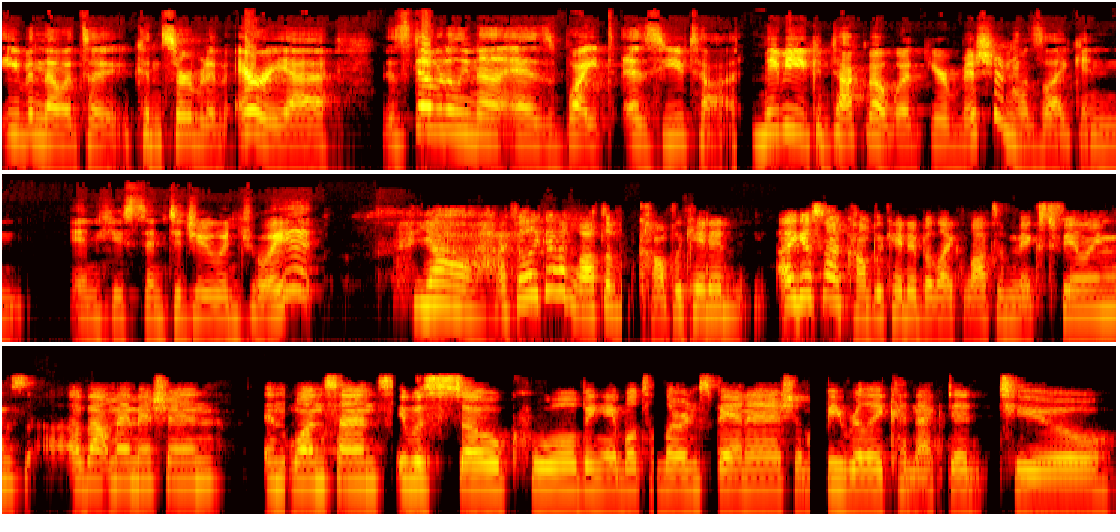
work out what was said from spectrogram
even though it's a conservative area, it's definitely not as white as Utah. Maybe you could talk about what your mission was like in in Houston. Did you enjoy it? Yeah, I feel like I have lots of complicated, I guess not complicated, but like lots of mixed feelings about my mission. In one sense, it was so cool being able to learn Spanish and be really connected to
